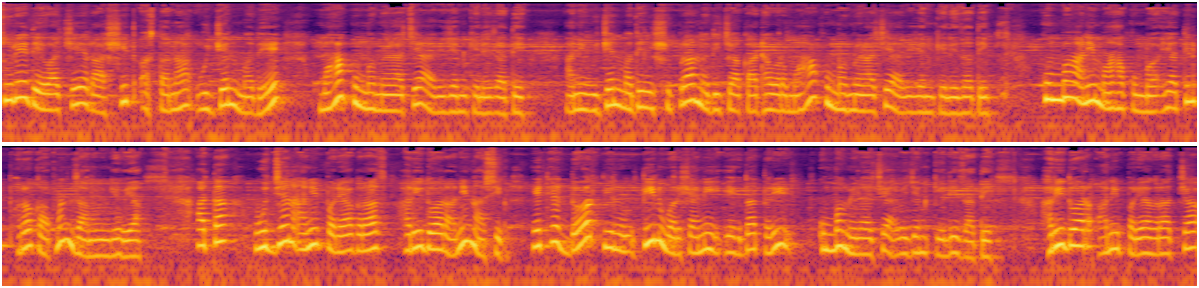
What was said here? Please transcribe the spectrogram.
सूर्यदेवाचे राशीत असताना उज्जैनमध्ये महाकुंभमेळ्याचे आयोजन केले जाते. आणि उज्जैनमधील शिप्रा नदीच्या काठावर महाकुंभमेळाचे आयोजन केले जाते. कुंभ आणि महाकुंभ यातील फरक आपण जाणून घेऊया. आता उज्जैन आणि प्रयागराज हरिद्वार आणि नाशिक येथे दर तीन तीन वर्षांनी एकदा तरी कुंभमेळ्याचे आयोजन केले जाते. हरिद्वार आणि प्रयागराजच्या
